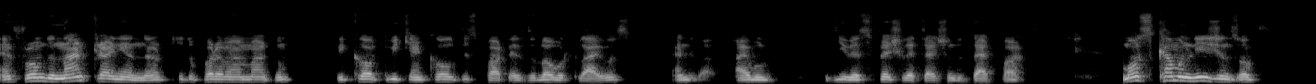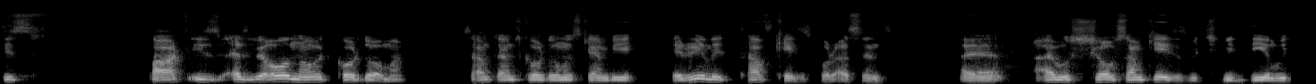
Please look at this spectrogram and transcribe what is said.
And from the ninth cranial nerve to the foramen magnum, we, call, we can call this part as the lower clivus. And I will give a special attention to that part. Most common lesions of this part is, as we all know it, chordoma. Sometimes chordomas can be a really tough case for us. And uh, I will show some cases which we deal with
